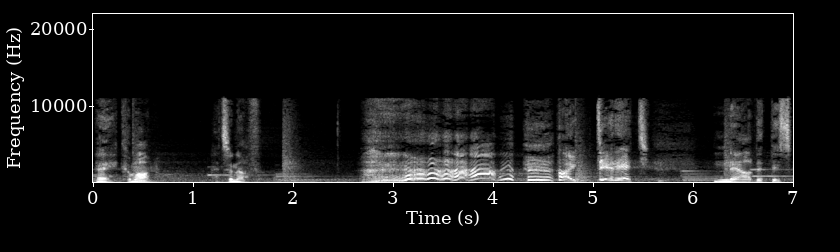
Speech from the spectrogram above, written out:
Hey, come on. That's enough. I did it! Now that this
